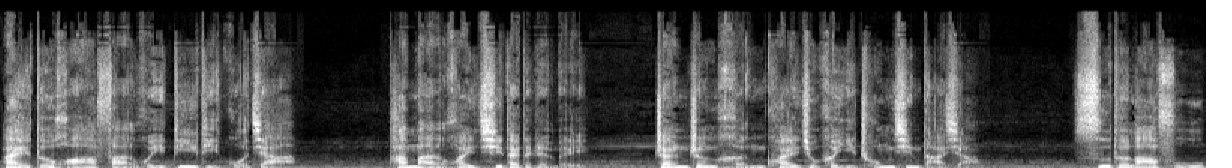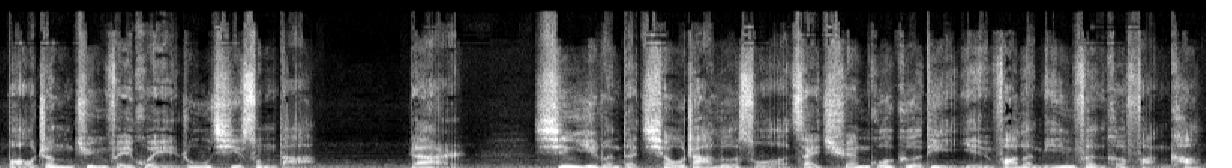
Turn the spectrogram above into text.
爱德华返回低地国家，他满怀期待地认为，战争很快就可以重新打响。斯特拉福保证军费会如期送达。然而，新一轮的敲诈勒索在全国各地引发了民愤和反抗。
